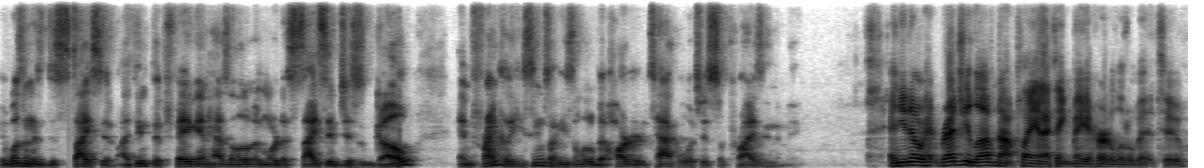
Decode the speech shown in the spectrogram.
It wasn't as decisive. I think that Feagin has a little bit more decisive. Just go. And frankly, he seems like he's a little bit harder to tackle, which is surprising to me. And you know, Reggie Love not playing, I think may hurt a little bit too.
